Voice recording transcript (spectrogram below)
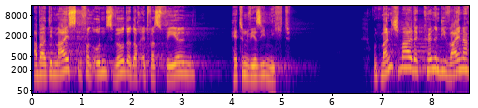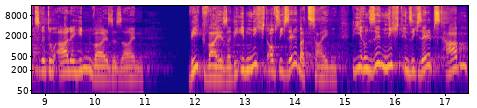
Aber den meisten von uns würde doch etwas fehlen, hätten wir sie nicht. Und manchmal, da können die Weihnachtsrituale Hinweise sein, Wegweiser, die eben nicht auf sich selber zeigen, die ihren Sinn nicht in sich selbst haben,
